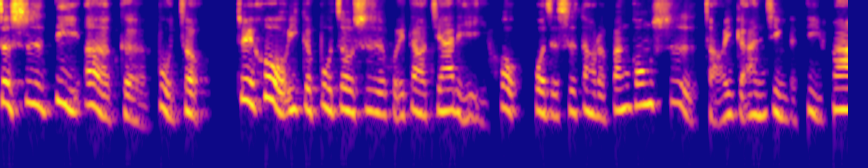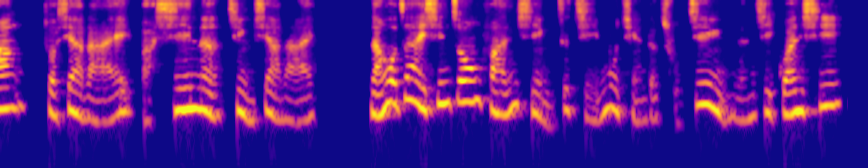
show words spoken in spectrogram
这是第二个步骤。最后一个步骤是回到家里以后，或者是到了办公室，找一个安静的地方坐下来，把心呢静下来，然后在心中反省自己目前的处境、人际关系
